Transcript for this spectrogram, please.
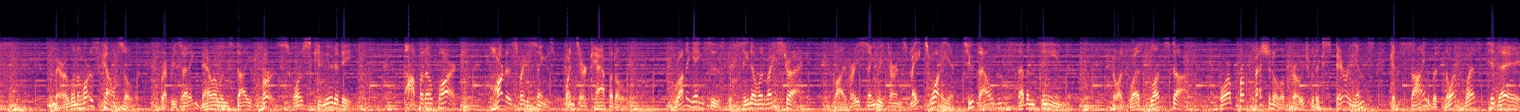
Maryland Horse Council, representing Maryland's diverse horse community. Pompano Park, Harness Racing's winter capital. Running Aces Casino and Racetrack. Live racing returns May 20th, 2017. Northwest Bloodstock, for a professional approach with experience, consigned with Northwest today.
